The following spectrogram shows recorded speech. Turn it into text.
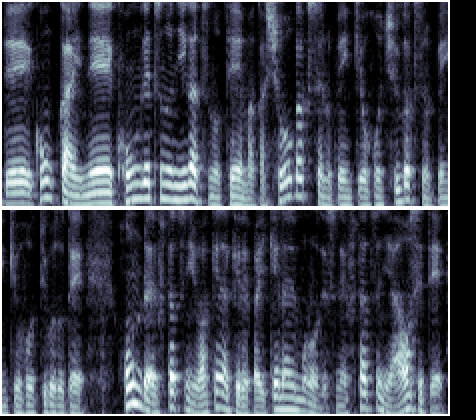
で、今回ね、今月の2月のテーマが小学生の勉強法、中学生の勉強法ということで、本来2つに分けなければいけないものをですね、2つに合わせて、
